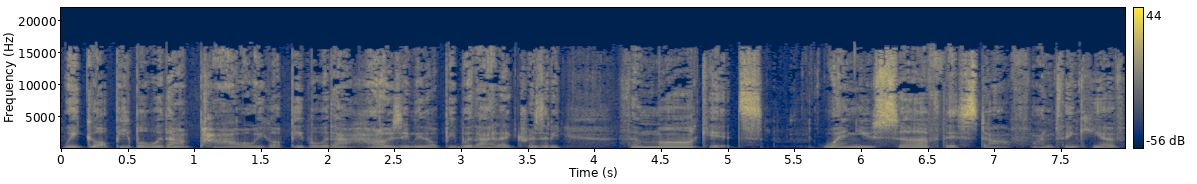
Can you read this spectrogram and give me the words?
We've got people without power. We've got people without housing. We've got people without electricity. The markets when you serve this stuff, I'm thinking of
